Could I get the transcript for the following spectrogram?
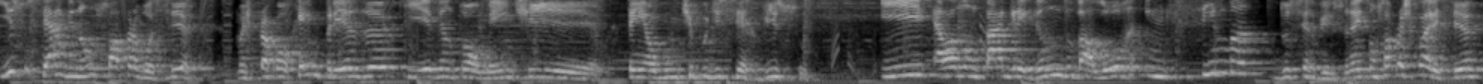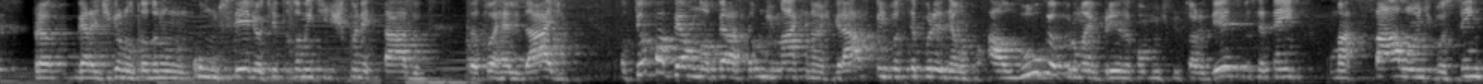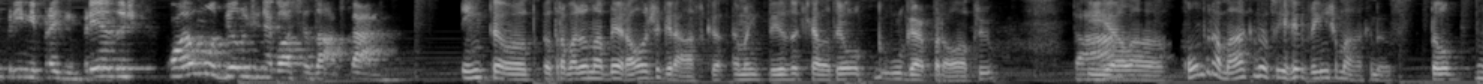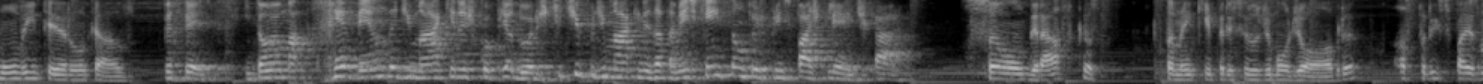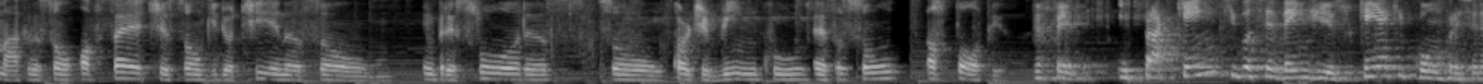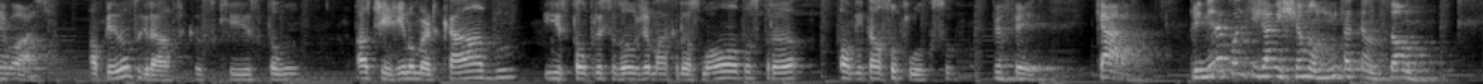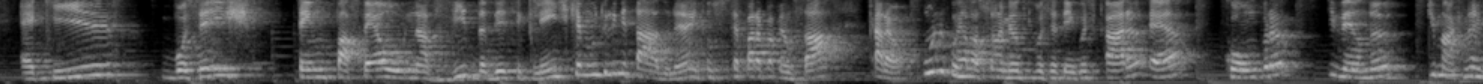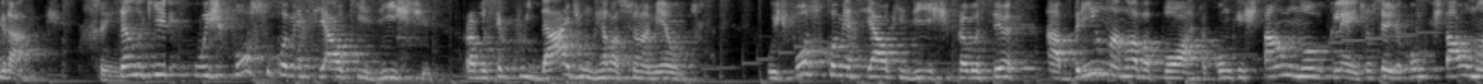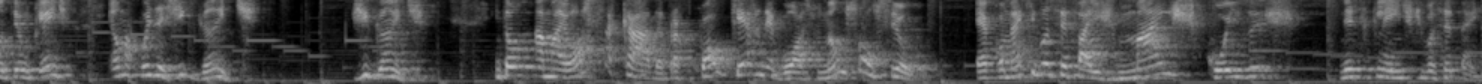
Isso serve não só para você, mas para qualquer empresa que eventualmente tem algum tipo de serviço e ela não está agregando valor em cima do serviço, né? Então, só para esclarecer, para garantir que eu não estou dando um conselho aqui totalmente desconectado da tua realidade, o teu papel na operação de máquinas gráficas, você, por exemplo, aluga para uma empresa como um escritório desse, você tem uma sala onde você imprime para as empresas. Qual é o modelo de negócio exato, cara? Então, eu, eu trabalho na Beralge Gráfica. É uma empresa que ela tem um lugar próprio. Tá. E ela compra máquinas e revende máquinas. Pelo mundo inteiro, no caso. Perfeito. Então é uma revenda de máquinas copiadoras. Que tipo de máquina exatamente? Quem são teus principais clientes, cara? São gráficas, também que precisam de mão de obra. As principais máquinas são offset, são guilhotinas, são impressoras, são corte-vinco, essas são as top. Perfeito. E para quem que você vende isso? Quem é que compra esse negócio? Apenas gráficas que estão atingindo o mercado e estão precisando de máquinas novas para aumentar o seu fluxo. Perfeito. Cara, primeira coisa que já me chama muita atenção é que vocês tem um papel na vida desse cliente que é muito limitado, né? Então, se você para para pensar, cara, o único relacionamento que você tem com esse cara é compra e venda de máquinas gráficas. Sim. Sendo que o esforço comercial que existe para você cuidar de um relacionamento, o esforço comercial que existe para você abrir uma nova porta, conquistar um novo cliente, ou seja, conquistar ou manter um cliente, é uma coisa gigante. Gigante. Então, a maior sacada para qualquer negócio, não só o seu, é como é que você faz mais coisas nesse cliente que você tem.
